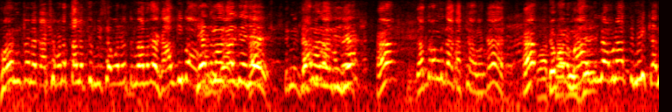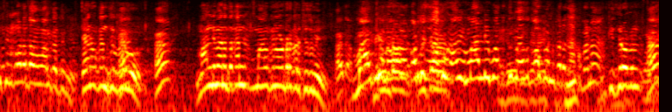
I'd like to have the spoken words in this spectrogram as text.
ফোন- করে কাছে মানে তাহলে তুমি সে বলে তুমি আমাকে গাল দিবা কে তোমাকে গাল দিয়েছে? তুমি গাল গাল দিয়েছে দিয়েছে? হ্যাঁ যাত্রা মুদা কাছে আমাকে? হ্যাঁ তোমার মাল? দিলাম না তুমি ক্যান্সেল করে দাও মালকে তুমি। কেন ক্যান্সেল করব? হ্যাঁ মাল নিবে না তো মাল কেন অর্ডার করছ তুমি? মাল কেন order করছ? এখন আমি মাল নিবো তুমি আমাকে করে না? হ্যাঁ?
